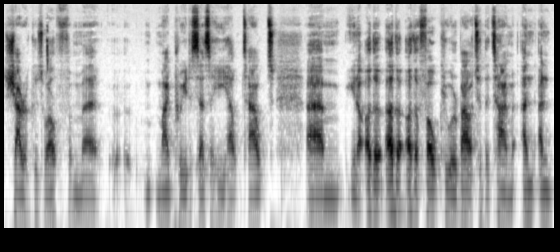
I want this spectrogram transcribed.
Sharrock as well from uh, my predecessor. He helped out, um, you know, other other other folk who were about at the time, and and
